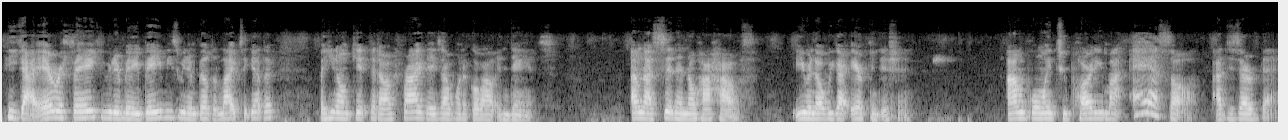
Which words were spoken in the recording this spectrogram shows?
he got everything. We didn't make babies. We didn't build a life together. But he don't get that on Fridays I want to go out and dance. I'm not sitting in no hot house, even though we got air conditioning. I'm going to party my ass off. I deserve that.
